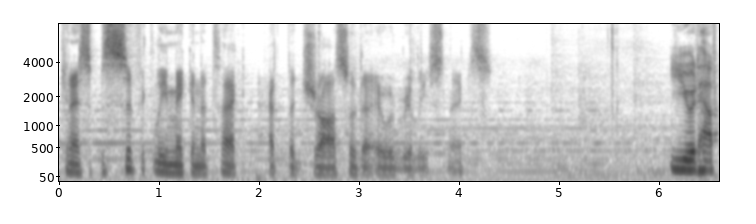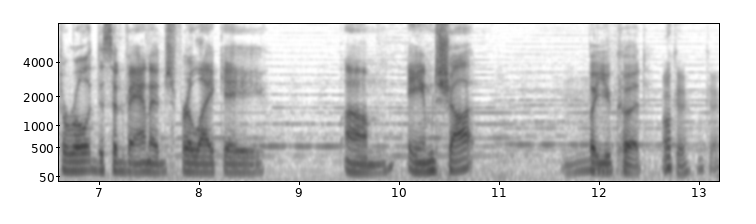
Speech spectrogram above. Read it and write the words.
Can I specifically make an attack at the jaw so that it would release Nyx? You would have to roll at disadvantage for like a um, aimed shot, but you could. Okay. Okay.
